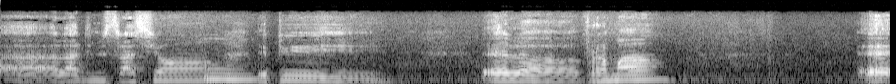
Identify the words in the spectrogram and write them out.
à- à l'administration. Mm. Et puis, elle, euh, vraiment, euh,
